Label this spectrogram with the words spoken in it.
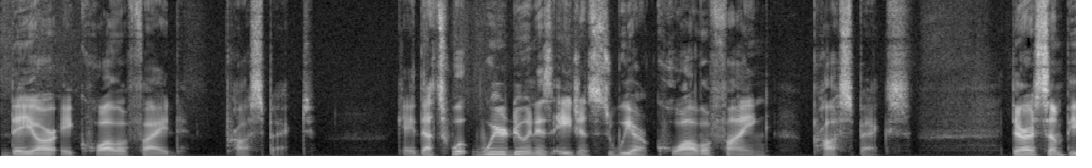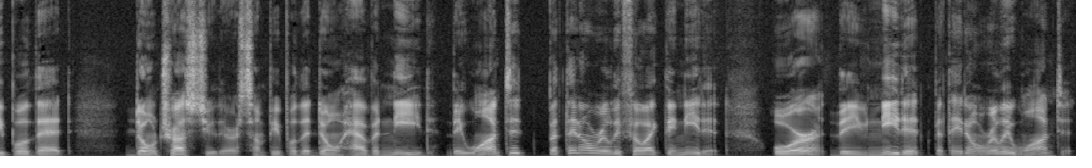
they are a qualified prospect. Okay, that's what we're doing as agents. We are qualifying prospects. There are some people that don't trust you. There are some people that don't have a need. They want it, but they don't really feel like they need it. Or they need it, but they don't really want it.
